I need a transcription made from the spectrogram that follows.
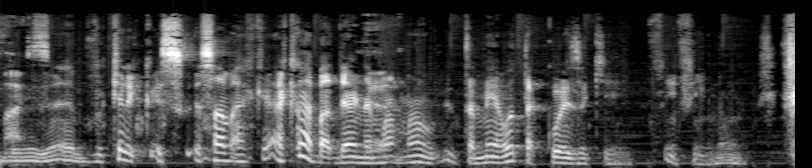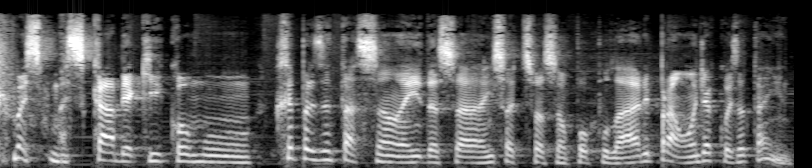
Mas- é- aquele, essa, aquela baderna é. também é outra coisa que, enfim, não. Mas, mas cabe aqui como representação aí dessa insatisfação popular e pra onde a coisa tá indo.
